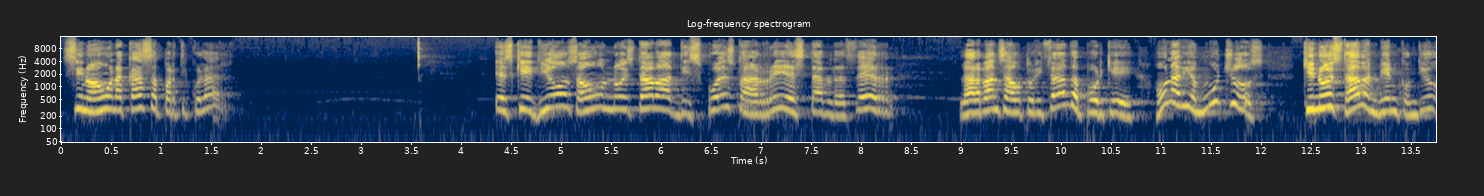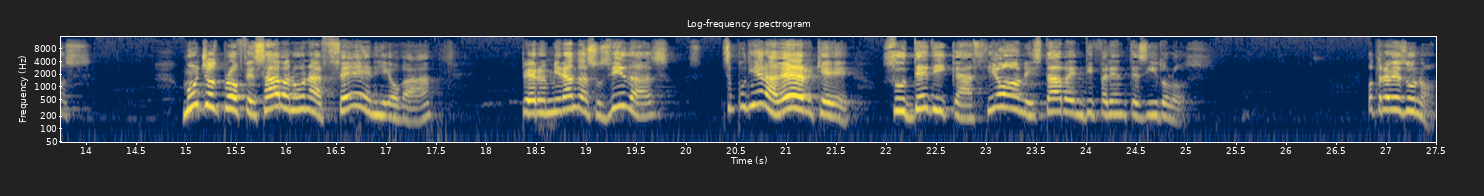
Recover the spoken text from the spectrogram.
sino a una casa particular. Es que Dios aún no estaba dispuesto a restablecer la alabanza autorizada porque aún había muchos que no estaban bien con Dios. Muchos profesaban una fe en Jehová, pero mirando a sus vidas se pudiera ver que su dedicación estaba en diferentes ídolos. Otra vez uno,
